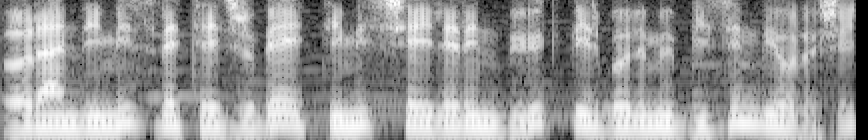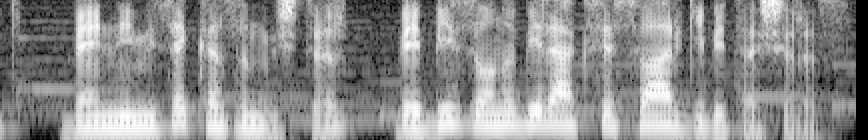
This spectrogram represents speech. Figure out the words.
Öğrendiğimiz ve tecrübe ettiğimiz şeylerin büyük bir bölümü bizim biyolojik benliğimize kazınmıştır ve biz onu bir aksesuar gibi taşırız.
